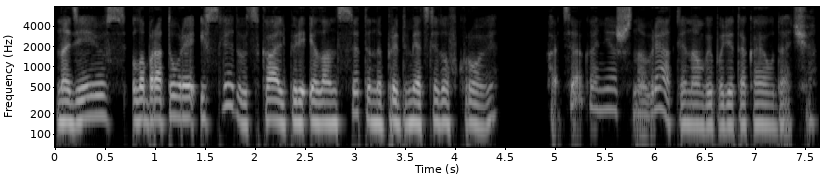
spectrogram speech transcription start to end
Надеюсь, лаборатория исследует скальпели и ланцеты на предмет следов крови. Хотя, конечно, вряд ли нам выпадет такая удача.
